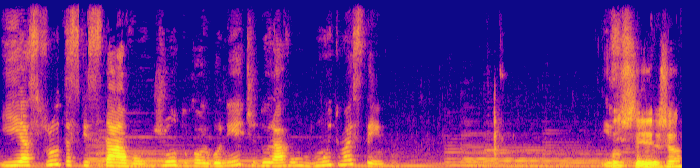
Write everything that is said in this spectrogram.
E as frutas que estavam junto com a orgonite duravam muito mais tempo. Ou seja,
